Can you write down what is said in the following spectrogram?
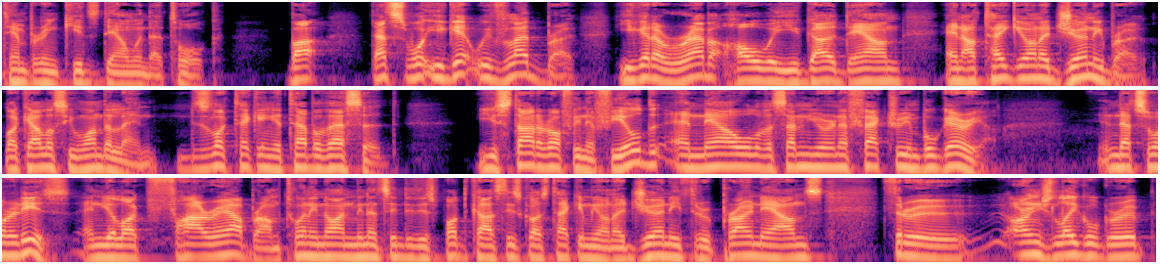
tempering kids down when they talk. But that's what you get with Vlad, bro. You get a rabbit hole where you go down and I'll take you on a journey, bro, like Alice in Wonderland. It's like taking a tab of acid. You started off in a field and now all of a sudden you're in a factory in Bulgaria. And that's what it is. And you're like, far out, bro. I'm 29 minutes into this podcast. This guy's taking me on a journey through pronouns, through Orange Legal Group,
